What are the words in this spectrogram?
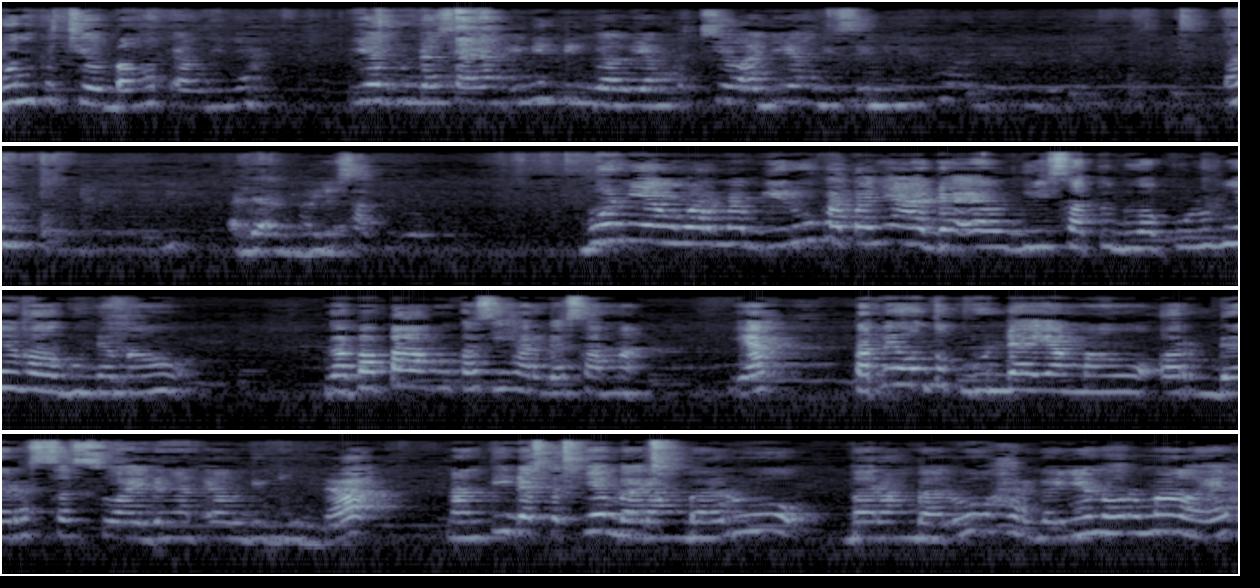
bun kecil banget LD nya iya bunda sayang ini tinggal yang kecil aja yang di sini. Hah? ada ada satu Bun yang warna biru katanya ada LD 120 nya kalau bunda mau. Nggak apa-apa aku kasih harga sama ya. Tapi untuk bunda yang mau order sesuai dengan LD bunda nanti dapetnya barang baru. Barang baru harganya normal ya.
